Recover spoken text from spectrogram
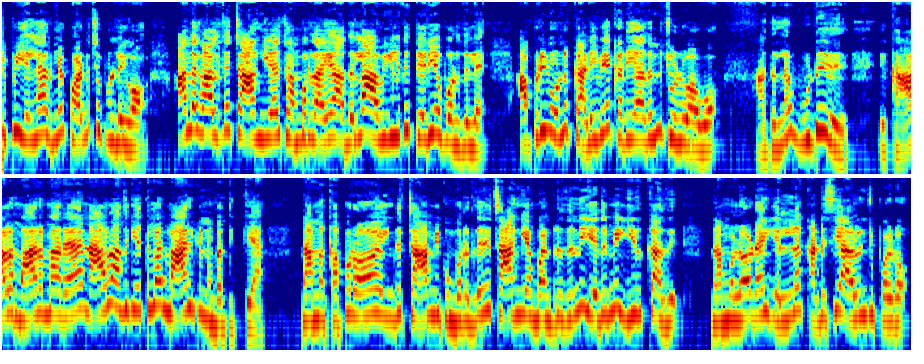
இப்ப எல்லாருமே படிச்ச பிள்ளைங்க. அந்த காலத்து சாங்கியா சம்பிரதாயம் அதெல்லாம் அவங்களுக்கு தெரிய போறது இல்ல அப்படின்னு ஒண்ணு கிடையவே கிடையாதுன்னு சொல்லுவாவோ. அதெல்லாம் விடு. காலம் மாற மாற நாமளும் அதுக்கு ஏத்த மாதிரி மாறிக்கணும் பாத்திக்க நமக்கு அப்புறம் இந்த சாமி கும்பிடுறது சாங்கியம் பண்றதுன்னு எதுவுமே இருக்காது. நம்மளோட எல்லாம் கடைசியா அழிஞ்சு போயிடும்.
